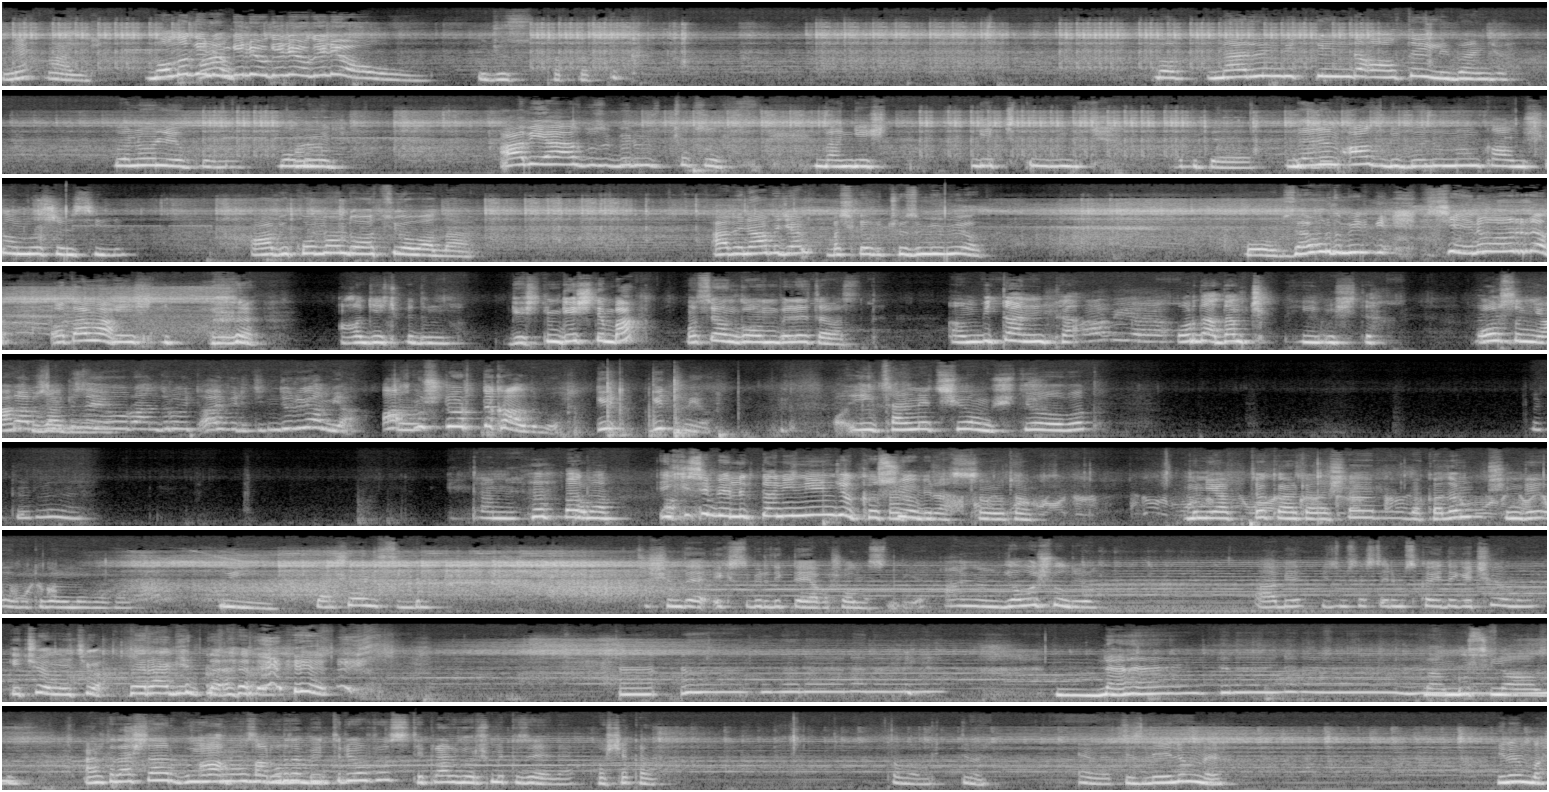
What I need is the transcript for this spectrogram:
Ne? Hayır. Bomba geliyor. Anam geliyor geliyor geliyor. Oo. Ucuz patlattık. Bak mermim bittiğinde alta eğil bence. Ben öyle yapıyorum. Bomba geliyor. Abi ya bu bölüm çok zor. Ben geçtim. Geçtim ilk. Hadi be. Benim az bir bölümüm kalmıştı ondan sonra sildim. Abi komando atıyor vallahi. Abi ne yapacağım? Başka bir çözümüm yok. Oo güzel vurdum ilk şeyini vurdum. O tamam. Geçtim. Aha geçmedim. geçtim geçtim bak. Masyon gombalete bastı. Ama bir tane de Abi ya. orada adam çıktıymıştı. Olsun ya. Ben güzel güzel. Euro Android Ivory indiriyorum ya. 64'te kaldı bu. Gi- gitmiyor. İnternet şey olmuş diyor. Yo bak. Bak gördün mü? İnternet. Bak. Tamam. İkisi birlikten inince kasıyor biraz. Tamam tamam. Bunu yaptık arkadaşlar. Bakalım. Şimdi öbür bölüme bakalım. Uy, ben şu oyunu sildim. Şimdi eksi birlikte yavaş olmasın diye. Aynen yavaş oluyor. Abi bizim seslerimiz kayıda geçiyor mu? Geçiyor geçiyor. Merak etme. Ben bu silahı aldım. Arkadaşlar bu yayınımızı pardon. burada bitiriyoruz. Tekrar görüşmek üzere. Hoşçakalın. Tamam bitti mi? Evet. İzleyelim mi? Yine mi baş?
